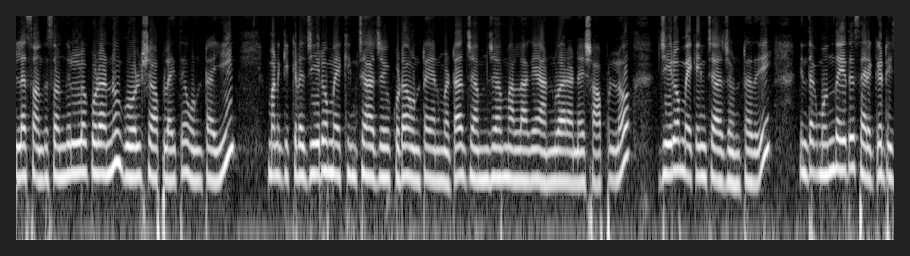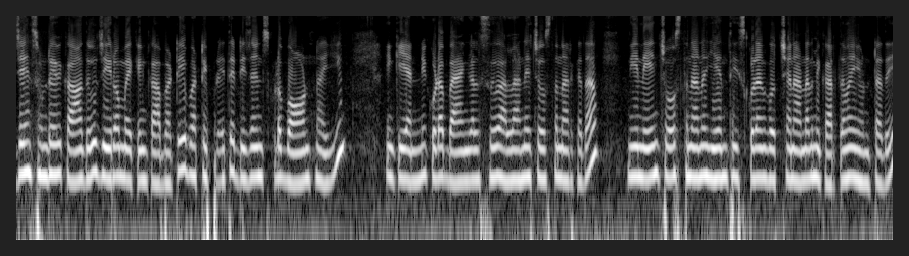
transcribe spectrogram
ఇలా సందు సందుల్లో కూడాను గోల్డ్ షాపులు అయితే ఉంటాయి. మనకి ఇక్కడ జీరో మేకింగ్ ఛార్జ్ కూడా ఉంటాయి అనమాట జమ్ జమ్ అలాగే అన్వర్ అనే షాపుల్లో జీరో మేకింగ్ మేకింగ్ ఛార్జ్ ఉంటుంది. ఇంతకు ముందు అయితే సరిగ్గా డిజైన్స్ ఉండేవి కాదు జీరో మేకింగ్ కాబట్టి బట్ ఇప్పుడైతే డిజైన్స్ కూడా బాగుంటున్నాయి. ఇంక ఇవన్నీ కూడా బ్యాంగిల్స్ అలానే చూస్తున్నారు కదా. నేనేం చూస్తున్నాను ఏం తీసుకోవడానికి వచ్చాను అన్నది మీకు అర్థమై ఉంటుంది.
